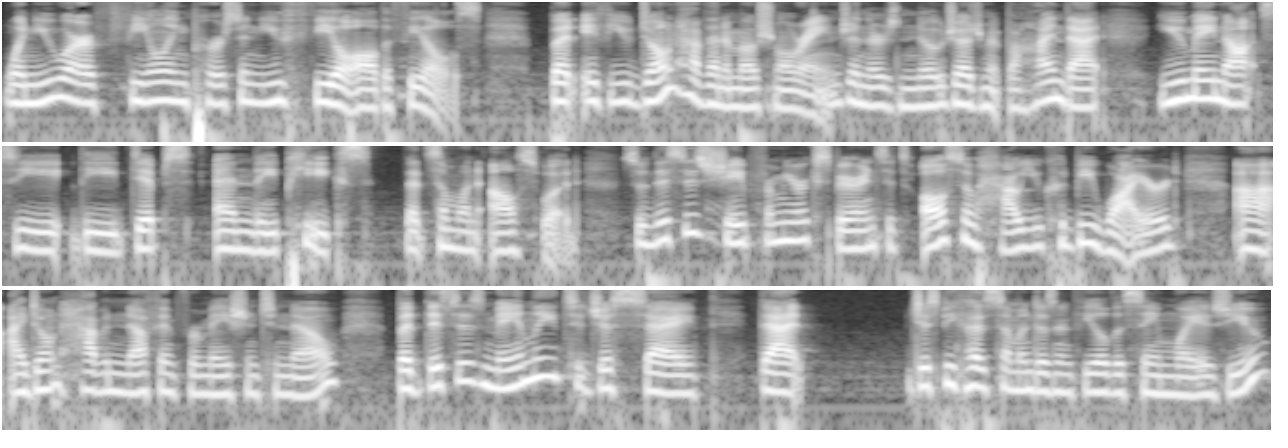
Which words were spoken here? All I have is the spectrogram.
when you are a feeling person, you feel all the feels. But if you don't have that emotional range and there's no judgment behind that, you may not see the dips and the peaks that someone else would. So, this is shaped from your experience. It's also how you could be wired. Uh, I don't have enough information to know, but this is mainly to just say that just because someone doesn't feel the same way as you,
